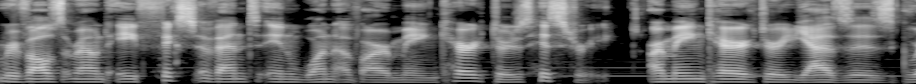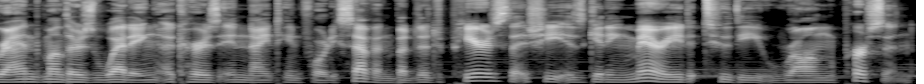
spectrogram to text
revolves around a fixed event in one of our main characters' history. Our main character Yaz's grandmother's wedding occurs in 1947, but it appears that she is getting married to the wrong person.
